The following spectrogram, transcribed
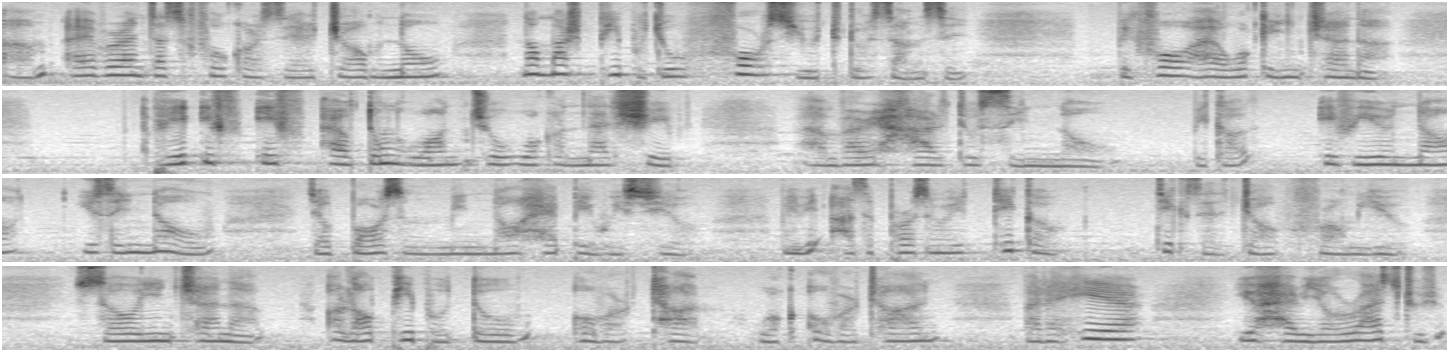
um, everyone just focus their job. No, not much people to force you to do something. Before I work in China, if, if I don't want to work on night shift, I'm very hard to say no because if you know you say no, the boss may not happy with you. Maybe other person will take a, take that job from you. So in China, a lot of people do overtime, work overtime, but here you have your right to,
